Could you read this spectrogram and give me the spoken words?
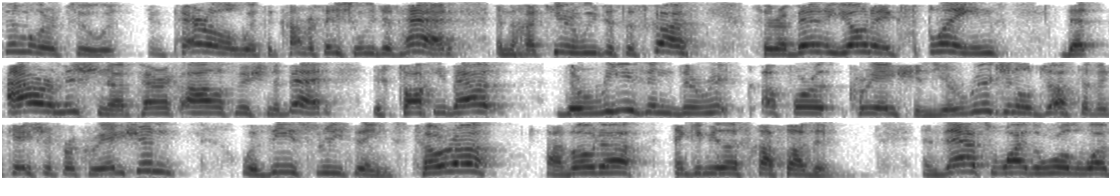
similar to, in parallel with the conversation we just had and the Hakir we just discussed, so Rabbeinu Yonah explains that our Mishnah, Parak Aleph Mishnah Bet, is talking about the reason uh, for creation, the original justification for creation was these three things, Torah, Avoda, and Gemilas Chasadim. And that's why the world was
